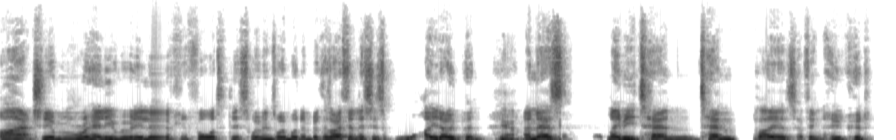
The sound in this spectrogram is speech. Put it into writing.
I actually am really, really looking forward to this women's Wimbledon because I think this is wide open. Yeah. And there's maybe 10, 10 players, I think, who could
